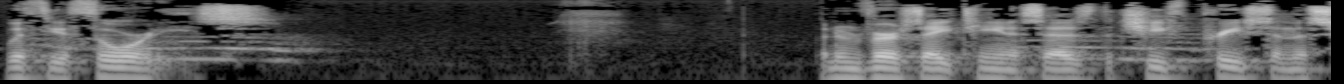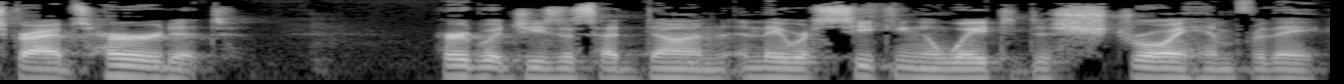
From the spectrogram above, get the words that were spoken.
with the authorities. But in verse 18, it says, The chief priests and the scribes heard it heard what Jesus had done, and they were seeking a way to destroy him, for they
